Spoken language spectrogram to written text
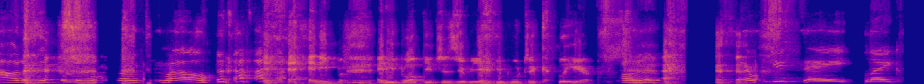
Out of the throat as well. any any blockages you'll be able to clear. Oh, okay. I would you say like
